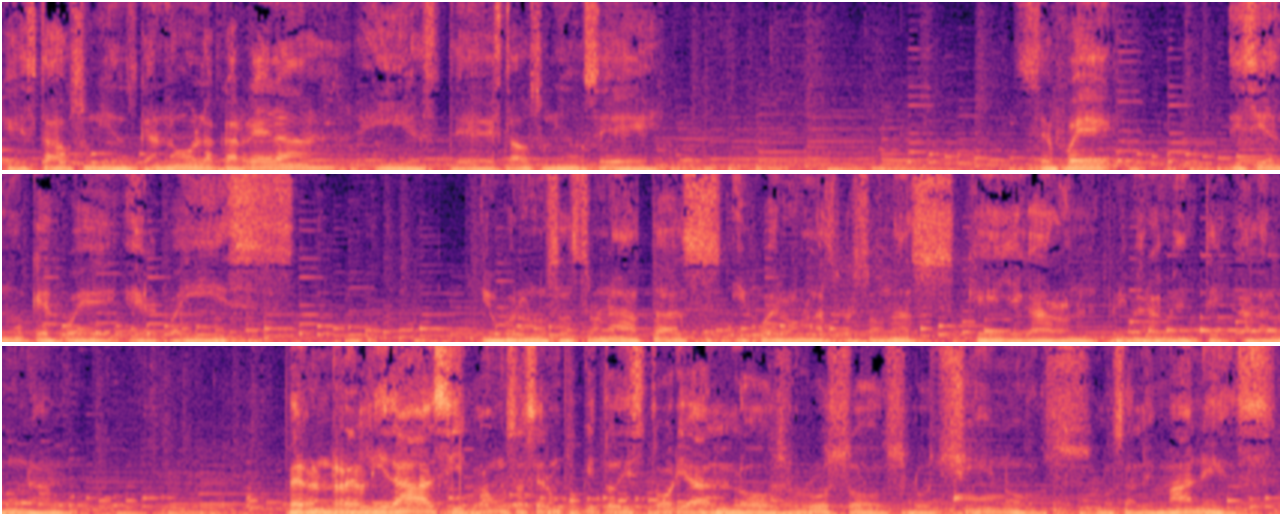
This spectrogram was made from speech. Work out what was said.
que Estados Unidos ganó la carrera y este Estados Unidos se se fue diciendo que fue el país y fueron los astronautas y fueron las personas que llegaron primeramente a la luna. Pero en realidad, si vamos a hacer un poquito de historia, los rusos, los chinos, los alemanes,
